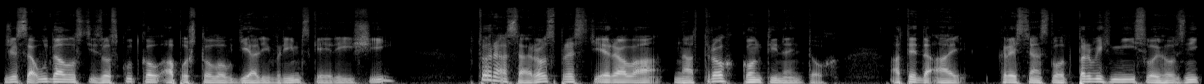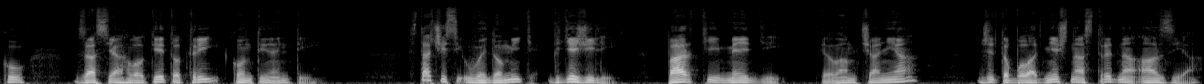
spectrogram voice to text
že sa udalosti zo skutkov apoštolov diali v rímskej ríši, ktorá sa rozprestierala na troch kontinentoch, a teda aj kresťanstvo od prvých dní svojho vzniku zasiahlo tieto tri kontinenty. Stačí si uvedomiť, kde žili Parti, Médi, Elamčania, že to bola dnešná stredná Ázia.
